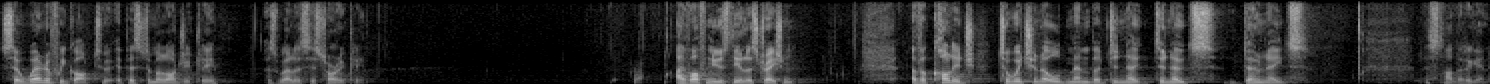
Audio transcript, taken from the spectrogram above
So, where have we got to epistemologically as well as historically? I've often used the illustration of a college to which an old member denote, denotes, donates. Let's start that again.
